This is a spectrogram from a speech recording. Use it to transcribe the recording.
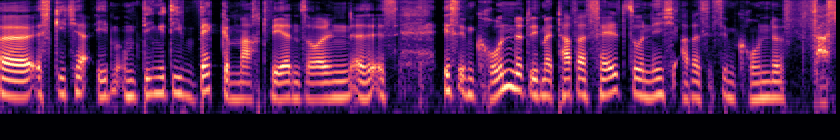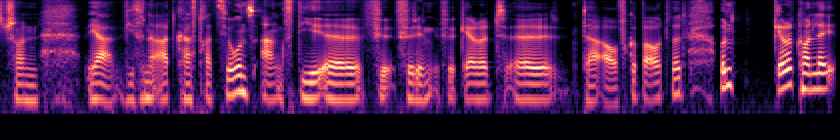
Äh, es geht ja eben um Dinge, die weggemacht werden sollen. Äh, es ist im Grunde, die Metapher fällt so nicht, aber es ist im Grunde fast schon ja wie so eine Art Kastrationsangst, die äh, für, für, den, für Garrett äh, da aufgebaut wird. Und Garrett Conley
